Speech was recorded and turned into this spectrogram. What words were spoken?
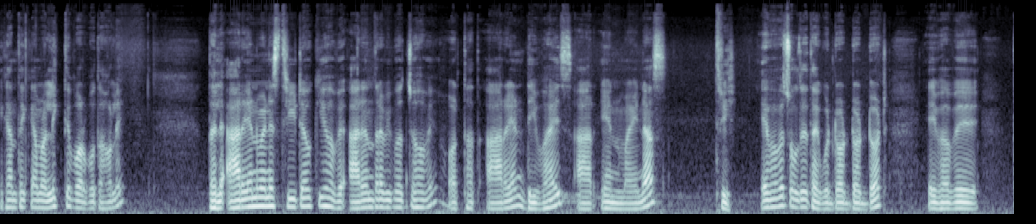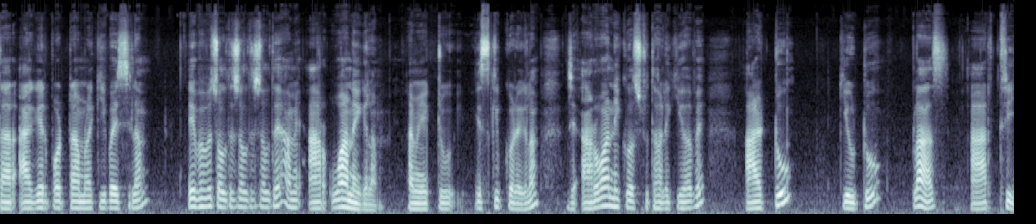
এখান থেকে আমরা লিখতে পারব তাহলে। তাহলে আর এন মাইনাস থ্রিটাও কী হবে? আর এন দ্বারা বিভাজ্য হবে। অর্থাৎ r n divides r n minus three. এভাবে চলতে থাকবে। Dot dot dot. এইভাবে তার আগের পরটা আমরা কি পাইছিলাম? এভাবে চলতে চলতে চলতে আমি আর ওয়ানে গেলাম। আমি একটু স্কিপ করে গেলাম যে আর ওয়ান ইকোয়াস টু তাহলে কী হবে? R two q two plus r three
